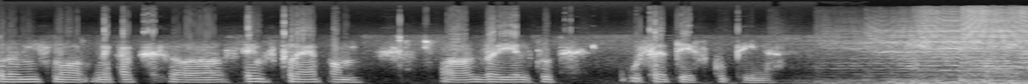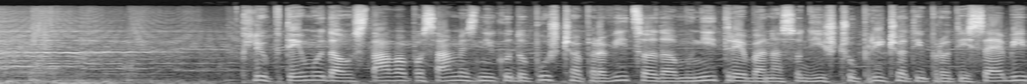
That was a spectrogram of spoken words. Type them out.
Tako da mi smo nekako uh, s tem sklepom uh, zajeli tudi vse te skupine. Kljub temu, da ustava posamezniku dopušča pravico, da mu ni treba na sodišču pričati proti sebi,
